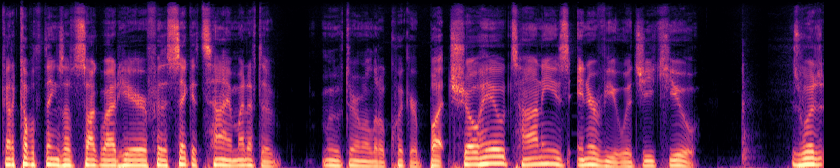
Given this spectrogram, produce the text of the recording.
got a couple of things I'll talk about here. For the sake of time, might have to move through them a little quicker. But Shohei Ohtani's interview with GQ is was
